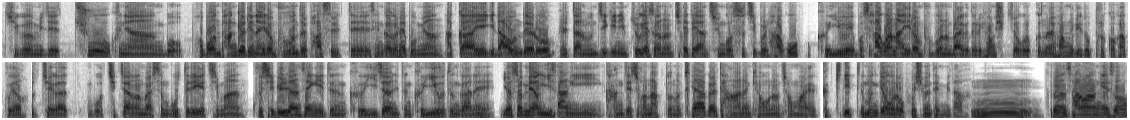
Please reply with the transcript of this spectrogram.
지금 이제 추 그냥 뭐, 법원 판결이나 이런 부분들 봤을 때 생각을 해보면, 아까 얘기 나온 대로 일단 운지기님 쪽에서는 최대한 증거 수집을 하고, 그 이후에 뭐 사과나 이런 부분은 말 그대로 형식적으로 끝날 확률이 높을 것 같고요. 제가 뭐, 직장은 말씀 못 드리겠지만, 91년생이든 그 이전이든 그 이후든 간에 6명 이상이 강제 전학 또는 퇴학을 당하는 경우는 정말 극히 드문 경우라고 보시면 됩니다. 음. 그런 상황에서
